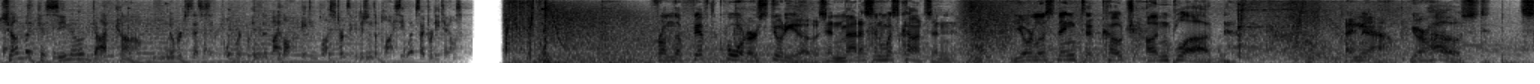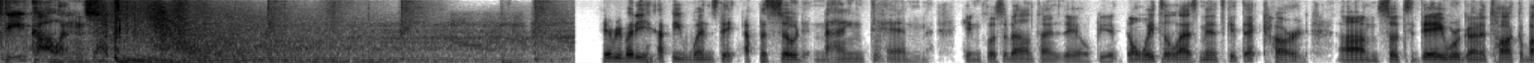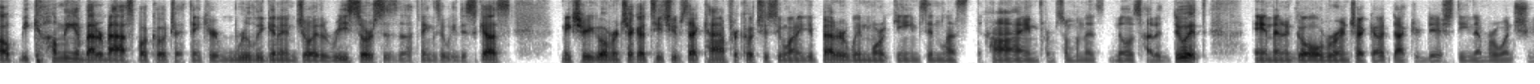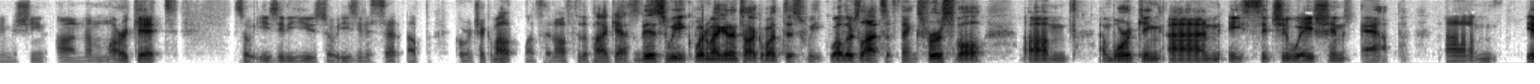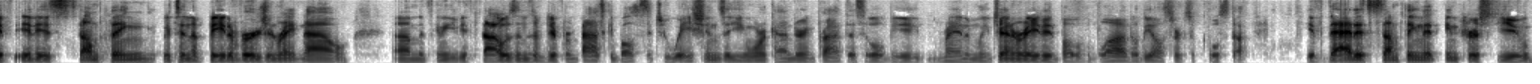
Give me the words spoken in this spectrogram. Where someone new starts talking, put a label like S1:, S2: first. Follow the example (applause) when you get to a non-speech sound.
S1: ChumbaCasino.com.
S2: No purchase necessary. Full prohibited by law. 18 plus terms and conditions apply. See website for details.
S3: From the fifth quarter studios in Madison, Wisconsin, you're listening to Coach Unplugged. And now, your host, Steve Collins.
S4: Hey, everybody. Happy Wednesday, episode 910. Getting close to Valentine's Day. I hope you don't wait till the last minute to get that card. Um, so, today we're going to talk about becoming a better basketball coach. I think you're really going to enjoy the resources and the things that we discuss. Make sure you go over and check out teachhoops.com for coaches who want to get better, win more games in less time from someone that knows how to do it. And then go over and check out Dr. Dish, the number one shooting machine on the market. So easy to use, so easy to set up over and check them out. Let's head off to the podcast. This week, what am I going to talk about this week? Well, there's lots of things. First of all, um, I'm working on a situation app. Um, if it is something, it's in the beta version right now. Um, it's going to give you thousands of different basketball situations that you can work on during practice. It will be randomly generated, blah, blah, blah. There'll be all sorts of cool stuff. If that is something that interests you,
